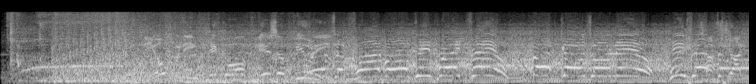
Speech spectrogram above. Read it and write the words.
The opening kickoff is a beauty. There's a fly ball deep right field. Back goes O'Neill. He's at Tough the shot.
